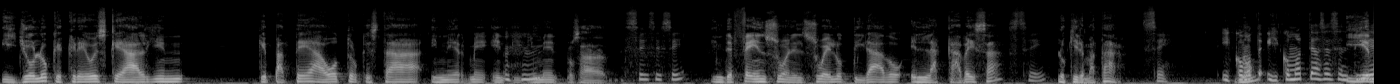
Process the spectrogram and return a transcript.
y yo lo que creo es que alguien que patea a otro que está inerme, en- o sea, Sí, sí, sí. indefenso en el suelo, tirado en la cabeza, Sí, lo quiere matar. sí. ¿Y cómo, ¿No? te, ¿y cómo te hace sentir Y eso?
